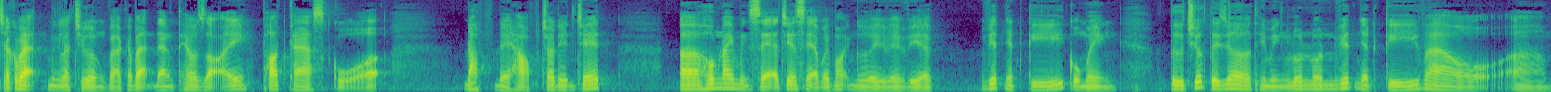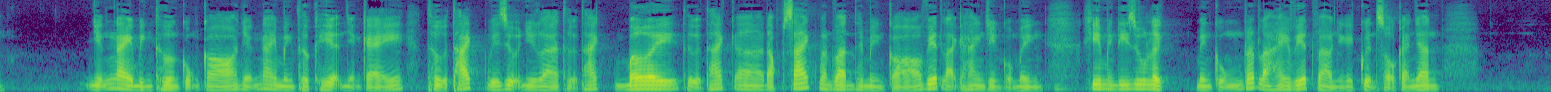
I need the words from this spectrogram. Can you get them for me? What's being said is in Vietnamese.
Chào các bạn, mình là Trường và các bạn đang theo dõi podcast của Đọc để học cho đến chết. À, hôm nay mình sẽ chia sẻ với mọi người về việc viết nhật ký của mình. Từ trước tới giờ thì mình luôn luôn viết nhật ký vào uh, những ngày bình thường cũng có những ngày mình thực hiện những cái thử thách ví dụ như là thử thách bơi thử thách uh, đọc sách vân vân thì mình có viết lại cái hành trình của mình khi mình đi du lịch mình cũng rất là hay viết vào những cái quyển sổ cá nhân.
